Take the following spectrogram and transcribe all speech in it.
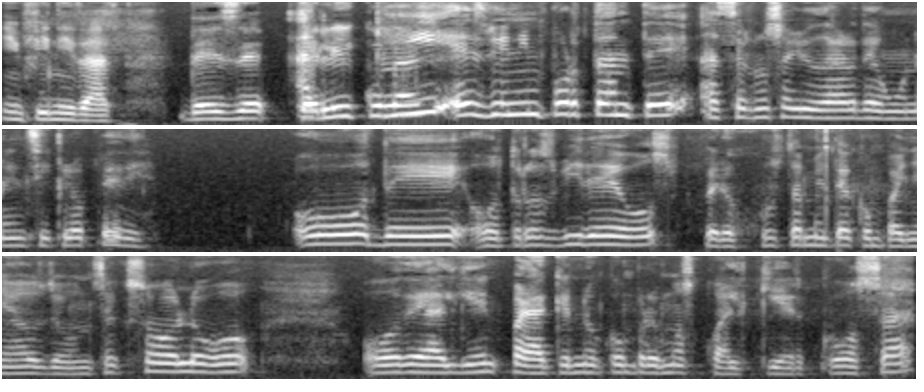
infinidad, desde películas. Aquí es bien importante hacernos ayudar de una enciclopedia o de otros videos, pero justamente acompañados de un sexólogo o de alguien para que no compremos cualquier cosa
